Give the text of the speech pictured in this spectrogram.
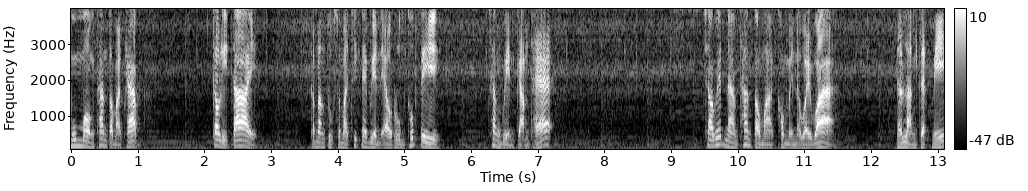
มุมมองท่านต่อมาครับ เกาหลีใต้กำลังถูกสมาชิกใน VNL รุมทุบตี ช่างเวรกรรมแท้ ชาวเวียดนามท่านต่อมาคอมเมนต์เอาไว้ว่า แล้วหลังจากนี้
